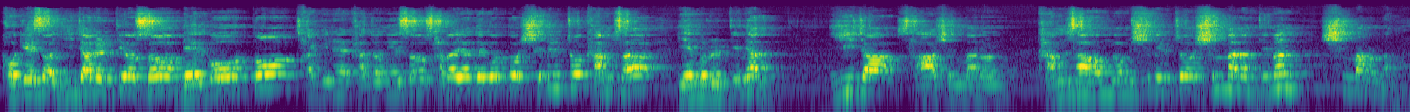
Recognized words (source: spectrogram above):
거기에서 이자를 떼어서 내고 또 자기네 가정에서 살아야 되고 또 11조 감사 예물을 떼면 이자 40만 원, 감사 헌금 11조 10만 원 떼면 10만 원 남아요.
